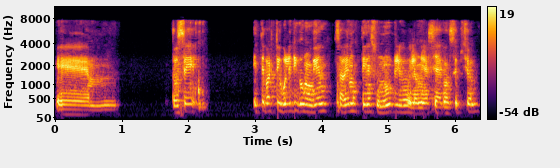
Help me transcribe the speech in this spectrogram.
Eh, entonces, este partido político, como bien sabemos, tiene su núcleo en la Universidad de Concepción,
